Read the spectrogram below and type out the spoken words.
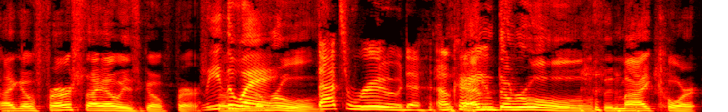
I go first. I always go first. Lead Those the are way. the rules. That's rude. Okay. Them the rules in my court.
